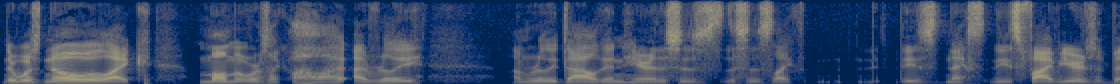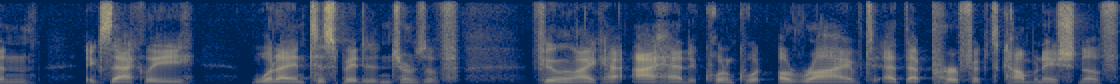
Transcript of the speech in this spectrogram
There was no like moment where it's like, oh, I, I really, I'm really dialed in here. This is this is like these next these five years have been exactly what I anticipated in terms of feeling like I had quote unquote arrived at that perfect combination of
